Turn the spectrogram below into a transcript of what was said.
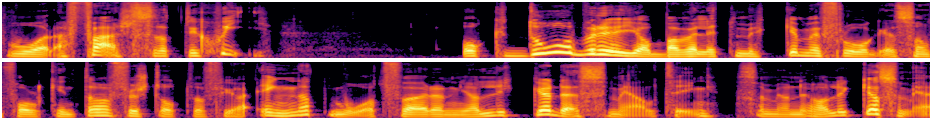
vår affärsstrategi. Och då började jag jobba väldigt mycket med frågor som folk inte har förstått varför jag ägnat mig åt förrän jag lyckades med allting som jag nu har lyckats med.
